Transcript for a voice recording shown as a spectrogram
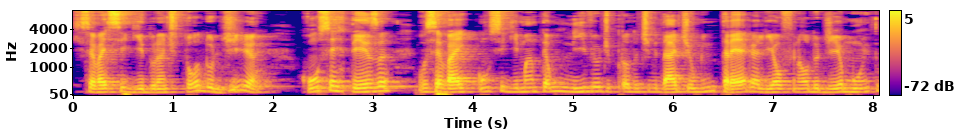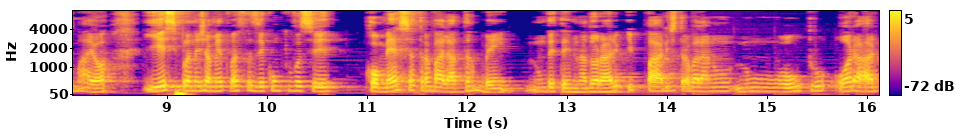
que você vai seguir durante todo o dia, com certeza você vai conseguir manter um nível de produtividade e uma entrega ali ao final do dia muito maior. E esse planejamento vai fazer com que você comece a trabalhar também num determinado horário e pare de trabalhar num, num outro horário.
